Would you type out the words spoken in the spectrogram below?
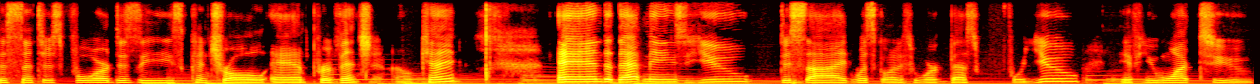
the Centers for Disease Control and Prevention. Okay. And that means you decide what's going to work best for you. If you want to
